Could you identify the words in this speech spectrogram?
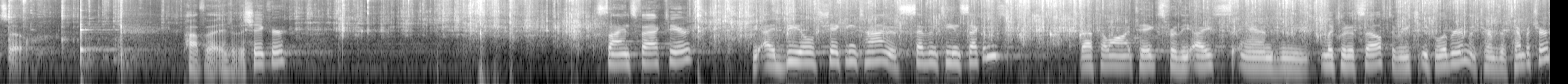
So pop that into the shaker. Science fact here, the ideal shaking time is 17 seconds. That's how long it takes for the ice and the liquid itself to reach equilibrium in terms of temperature.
